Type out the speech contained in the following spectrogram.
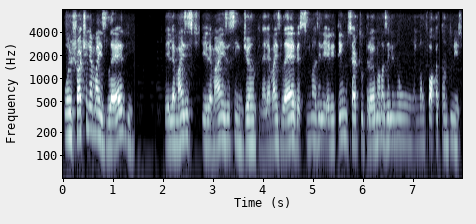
o one shot ele é mais leve, ele é mais, ele é mais assim, jump, né? Ele é mais leve, assim, mas ele, ele tem um certo drama, mas ele não, não foca tanto nisso.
